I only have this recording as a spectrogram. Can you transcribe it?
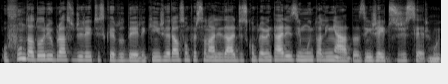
O fundador e o braço direito e esquerdo dele, que em geral são personalidades complementares e muito alinhadas em jeitos de ser. Mu-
